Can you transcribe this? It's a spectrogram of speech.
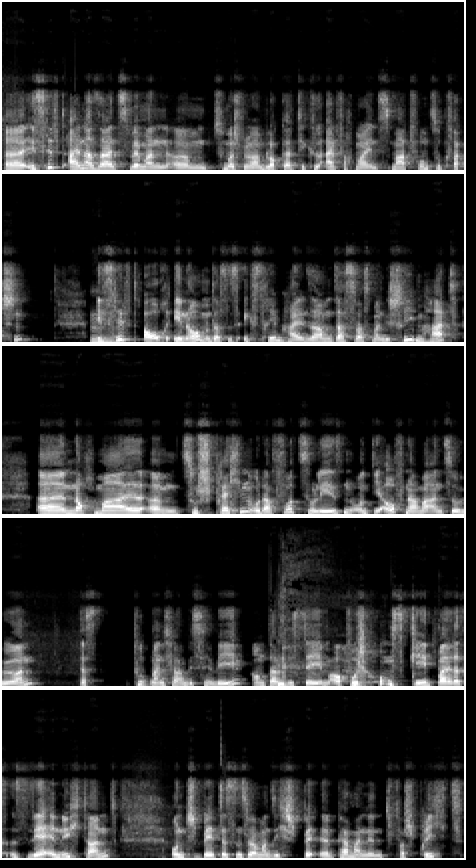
Äh, es hilft einerseits, wenn man ähm, zum Beispiel mal einen Blogartikel einfach mal ins Smartphone zu quatschen. Es Mhm. hilft auch enorm, und das ist extrem heilsam, das, was man geschrieben hat, äh, nochmal ähm, zu sprechen oder vorzulesen und die Aufnahme anzuhören. Das tut manchmal ein bisschen weh und dann wisst ihr eben auch, worum es geht, weil das ist sehr ernüchternd. Und spätestens, wenn man sich äh, permanent verspricht,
